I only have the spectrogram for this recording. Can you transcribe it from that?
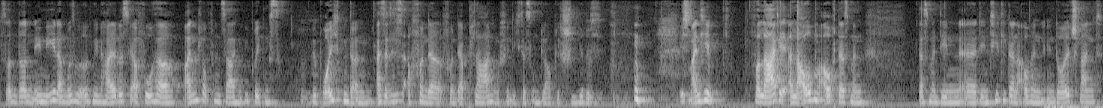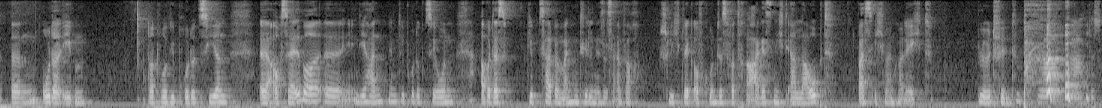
sondern nee, nee, da muss man irgendwie ein halbes Jahr vorher anklopfen und sagen, übrigens, wir bräuchten dann, also das ist auch von der, von der Planung, finde ich das unglaublich schwierig. Manche Verlage erlauben auch, dass man, dass man den, äh, den Titel dann auch in, in Deutschland ähm, oder eben dort, wo die produzieren, äh, auch selber äh, in die Hand nimmt, die Produktion. Aber das gibt es halt bei manchen Titeln, ist es einfach schlichtweg aufgrund des Vertrages nicht erlaubt, was ich manchmal echt blöd finde. Ja, ja, das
